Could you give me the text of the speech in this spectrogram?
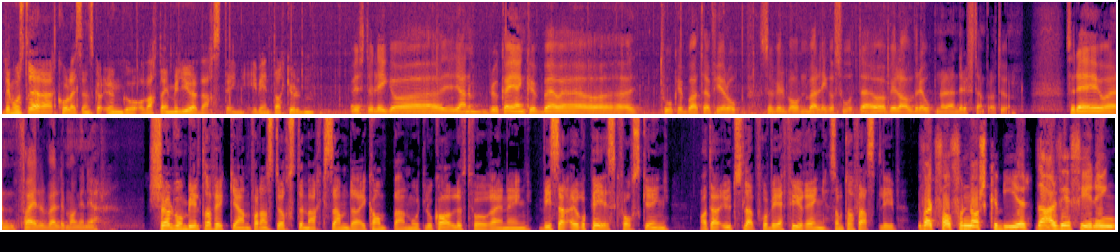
demonstrerer hvordan en skal unngå å bli en miljøversting i vinterkulden. Hvis du ligger og gjerne bruker én kubbe og to kubber til å fyre opp, så vil ovnen bare ligge og sote og vil aldri oppnå den driftstemperaturen. Så det er jo en feil veldig mange gjør. Selv om biltrafikken får den største merksemda i kampen mot lokal luftforurensning, viser europeisk forskning at det er utslipp fra vedfyring som tar flest liv. I hvert fall for norske byer. Da er vedfyring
